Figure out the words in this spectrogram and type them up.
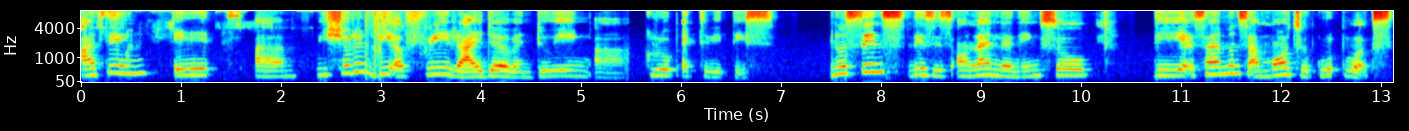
I think it's um we shouldn't be a free rider when doing uh group activities. You know, since this is online learning, so the assignments are more to group works.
